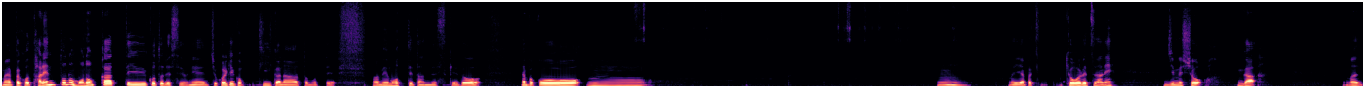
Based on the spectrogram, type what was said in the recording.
まあ、やっぱりこうタレントのもの化っていうことですよね。ちょこれ結構いいかなと思って、まあ、メモってたんですけどやっぱこううんうんまあやっぱ強烈なね事務所が、まあ、事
